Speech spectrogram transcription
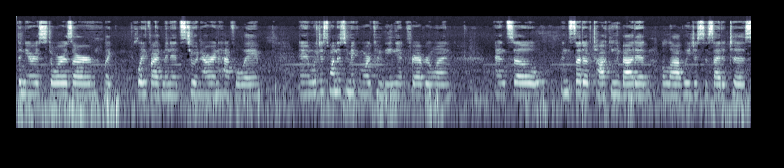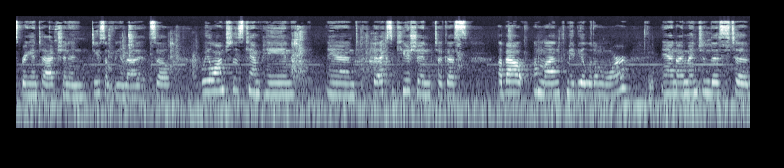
the nearest stores are like 45 minutes to an hour and a half away. And we just wanted to make it more convenient for everyone. And so instead of talking about it a lot, we just decided to spring into action and do something about it. So we launched this campaign and the execution took us about a month, maybe a little more. And I mentioned this to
